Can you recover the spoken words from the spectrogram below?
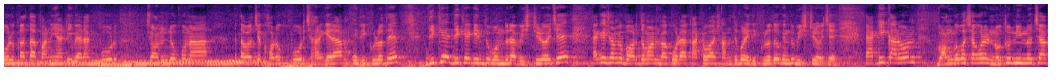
কলকাতা, পানিহাটি, ব্যারাকপুর, চন্দ্রকোনা, তারপর হচ্ছে খড়গপুর, ঝাড়গ্রাম, এদিকগুলোতে। দিকে দিকে কিন্তু বন্ধুরা বৃষ্টি রয়েছে। একই সঙ্গে বর্ধমান, বাঁকুড়া, কাটোয়া, শান্তিপুর, এদিকগুলোতেও কিন্তু বৃষ্টি রয়েছে। একই কারণ বঙ্গোপসাগরের নতুন নিম্নচাপ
